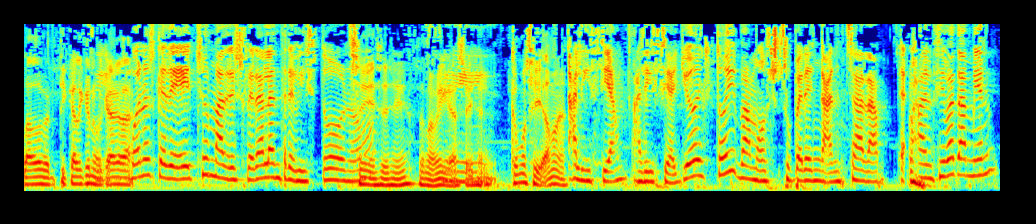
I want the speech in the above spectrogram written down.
lado vertical que no Sí. caga. Bueno, es que de hecho Madresfera la entrevistó, ¿no? Sí, sí, sí, es una amiga, sí. Sí. ¿Cómo se llama? Alicia, Alicia, yo estoy, vamos, súper enganchada. Encima también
